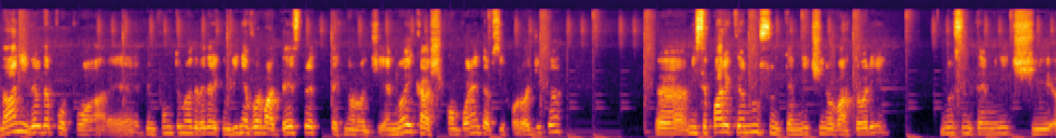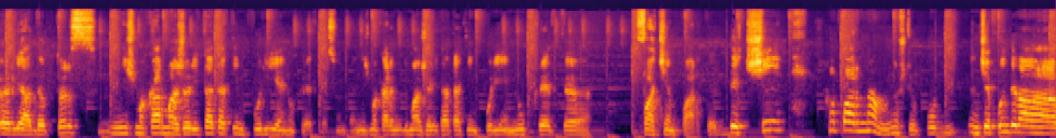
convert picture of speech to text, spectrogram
La nivel de popoare, din punctul meu de vedere, când vine vorba despre tehnologie, noi ca și componentă psihologică, uh, mi se pare că nu suntem nici inovatorii, nu suntem nici early adopters, nici măcar majoritatea timpurie nu cred că suntem, nici măcar majoritatea timpurie nu cred că facem parte. De ce? Apar n-am, nu știu, începând de la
